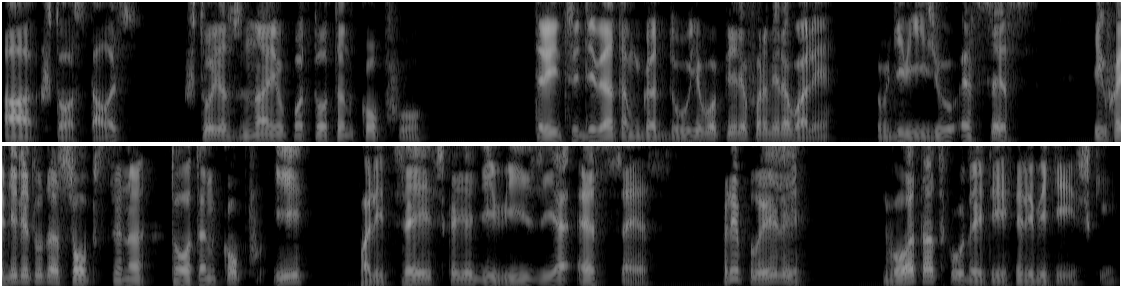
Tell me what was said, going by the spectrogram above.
А что осталось? Что я знаю по Тоттенкопфу? В 1939 году его переформировали в дивизию СС, и входили туда, собственно, Тоттенкопф и полицейская дивизия СС. Приплыли. Вот откуда эти ребятишки.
